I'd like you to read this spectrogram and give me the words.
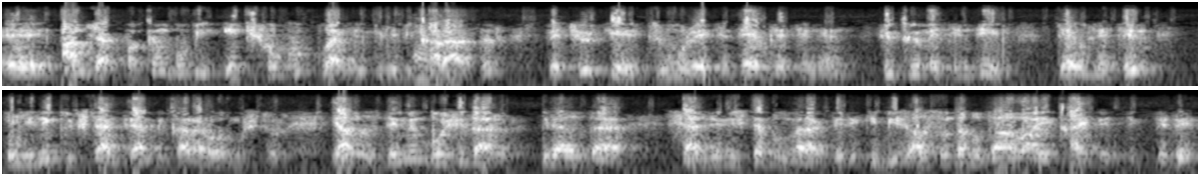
E, ancak bakın bu bir iç hukukla ilgili bir Evet. karardır. Ve Türkiye Cumhuriyeti Devleti'nin, hükümetin değil, devletin elini güçlendiren bir karar olmuştur. Yalnız demin Bojidar biraz da serzenişte bulunarak dedi ki biz aslında bu davayı kaybettik dedi.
